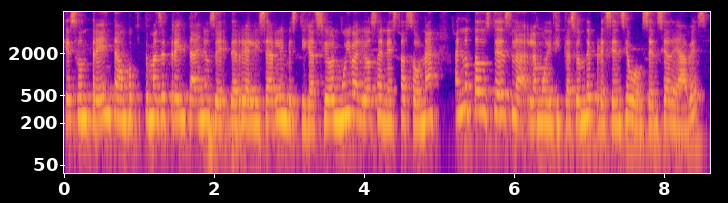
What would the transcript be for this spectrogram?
que son 30, un poquito más de 30 años de, realizar la investigación muy valiosa en esta zona? ¿Han notado ustedes la, la modificación de presencia o ausencia de aves?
